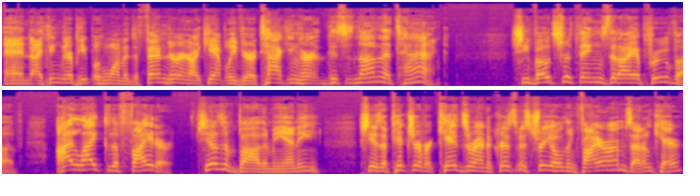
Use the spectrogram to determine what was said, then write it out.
And I think there are people who want to defend her, and I can't believe you're attacking her. This is not an attack. She votes for things that I approve of. I like the fighter. She doesn't bother me any. She has a picture of her kids around a Christmas tree holding firearms. I don't care.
